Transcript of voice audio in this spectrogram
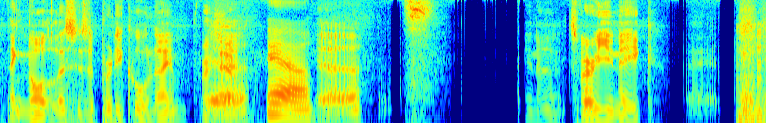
I think Nautilus is a pretty cool name for a yeah. ship. yeah. Yeah. It's, You know, it's very unique. When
